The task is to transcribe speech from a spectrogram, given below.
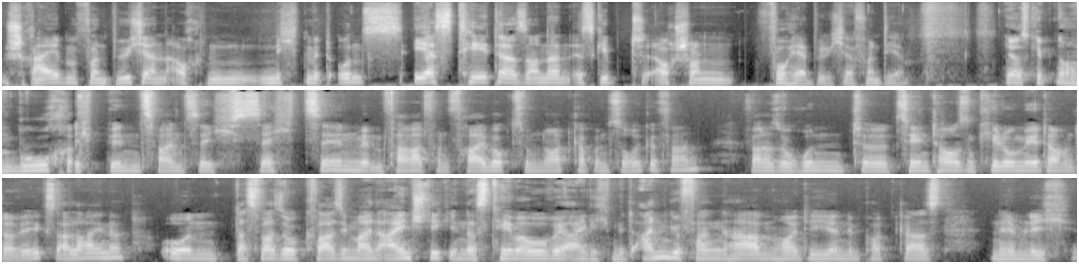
Schreiben von Büchern auch nicht mit uns Ersttäter, sondern es gibt auch schon vorher Bücher von dir. Ja, es gibt noch ein Buch. Ich bin 2016 mit dem Fahrrad von Freiburg zum Nordkap und zurückgefahren. Ich war da so rund 10.000 äh, Kilometer unterwegs alleine. Und das war so quasi mein Einstieg in das Thema, wo wir eigentlich mit angefangen haben heute hier in dem Podcast, nämlich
